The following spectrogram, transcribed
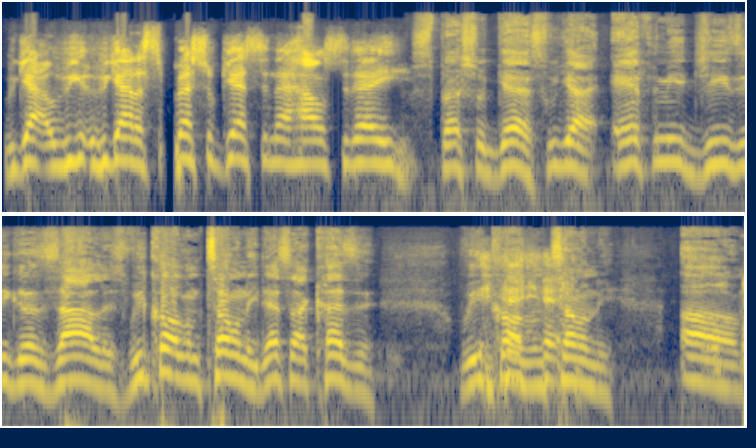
we got we, we got a special guest in the house today. Special guest. We got Anthony Geezy Gonzalez. We call him Tony. That's our cousin. We call him Tony. Um,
